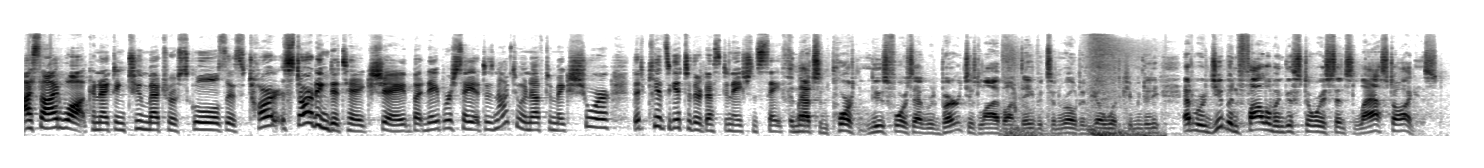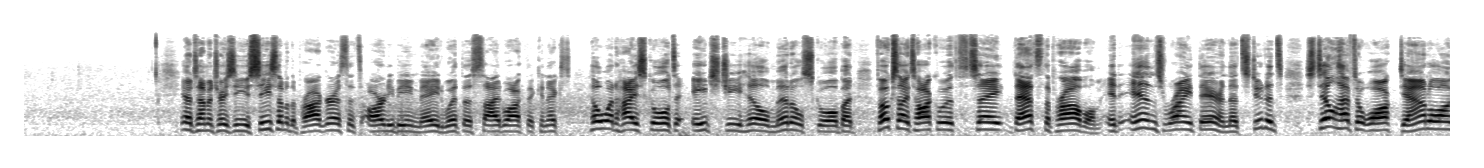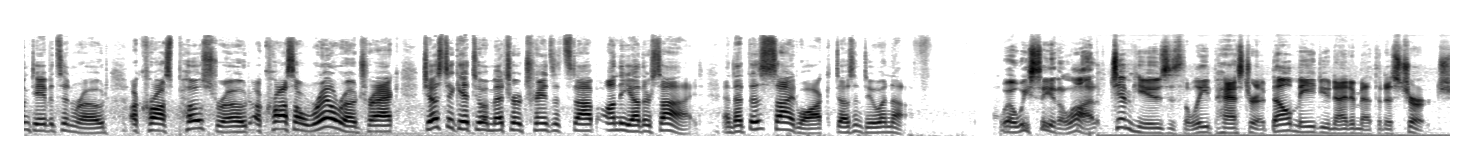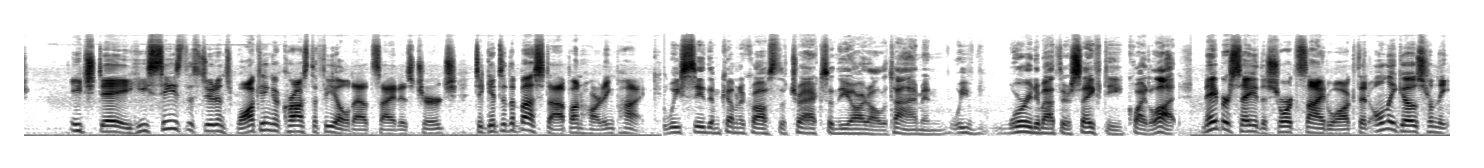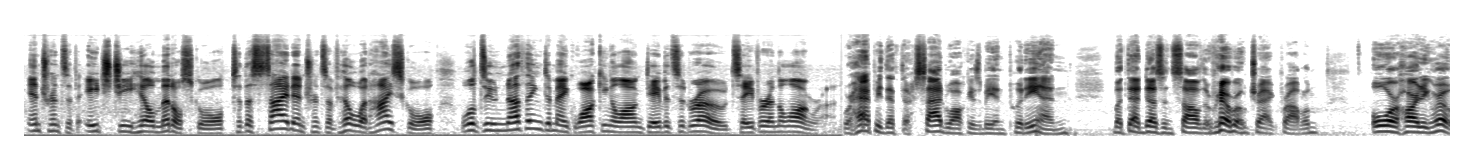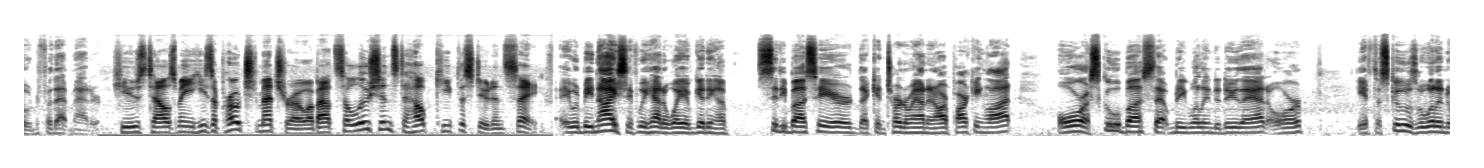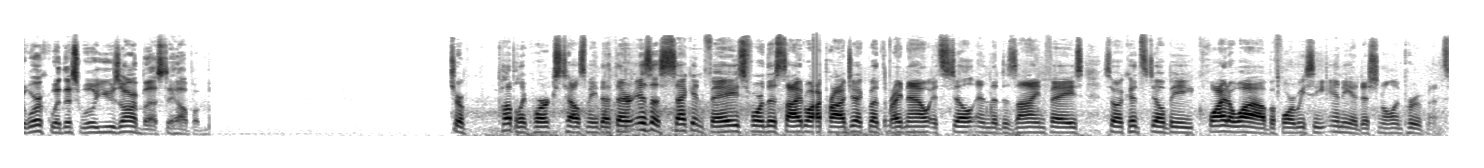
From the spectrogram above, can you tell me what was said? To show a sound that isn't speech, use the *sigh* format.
A sidewalk connecting two metro schools is starting to take shape, but neighbors say it does not do enough to make sure that kids get to their destination safely. And that's important. News 4's Edward Birch is live on Davidson Road in Hillwood Community. Edward, you've been following this story since last August. Yeah, Tom and Tracy, you see some of the progress that's already being made with the sidewalk that connects Hillwood High School to H.G. Hill Middle School, but folks I talk with say that's the problem. It ends right there, and that students still have to walk down along Davidson Road, across Post Road, across a railroad track just to get to a Metro Transit stop on the other side, and that this sidewalk doesn't do enough. Well, we see it a lot. Jim Hughes is the lead pastor at Belle Meade United Methodist Church. Each day, he sees the students walking across the field outside his church to get to the bus stop on Harding Pike. We see them coming across the tracks in the yard all the time, and we've worried about their safety quite a lot. Neighbors say the short sidewalk that only goes from the entrance of H.G. Hill Middle School to the side entrance of Hillwood High School will do nothing to make walking along Davidson Road safer in the long run. We're happy that the sidewalk is being put in, but that doesn't solve the *laughs* railroad track problem or Harding Road for that matter. Hughes tells me he's approached Metro about solutions to help keep the students safe. It would be nice if we had a way of getting a city bus here that can turn around in our parking lot or a school bus that would be willing to do that or if the schools are willing to work with us, we'll use our bus to help them. Public Works tells me that there is a second phase for this sidewalk project, but right now it's still in the design phase, so it could still be quite a while before we see any additional improvements.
